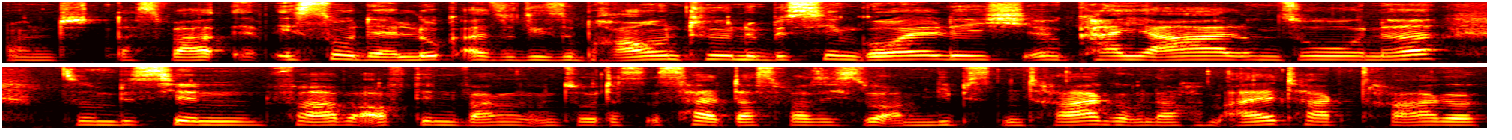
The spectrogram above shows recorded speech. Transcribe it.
und das war, ist so der Look, also diese Brauntöne, bisschen goldig, äh, Kajal und so, ne? So ein bisschen Farbe auf den Wangen und so. Das ist halt das, was ich so am liebsten trage und auch im Alltag trage.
